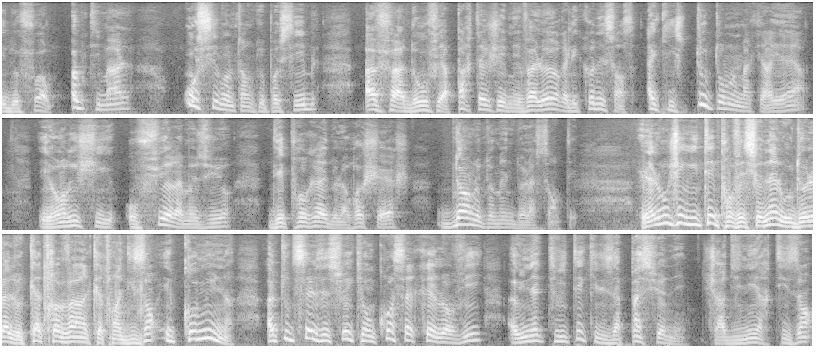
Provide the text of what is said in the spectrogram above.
et de forme optimale aussi longtemps que possible afin de vous faire partager mes valeurs et les connaissances acquises tout au long de ma carrière et enrichies au fur et à mesure des progrès de la recherche dans le domaine de la santé. La longévité professionnelle au-delà de 80-90 ans est commune à toutes celles et ceux qui ont consacré leur vie à une activité qui les a passionnés, jardiniers, artisans,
